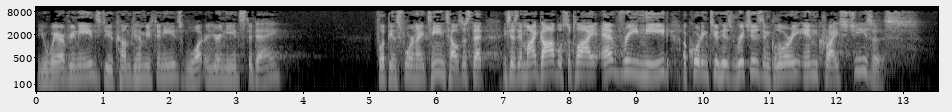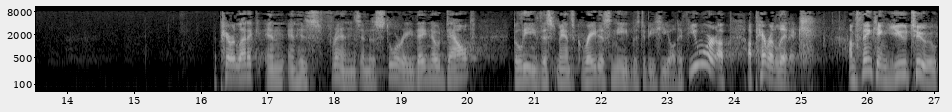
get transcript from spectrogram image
Are you aware of your needs? Do you come to him with your needs? What are your needs today? Philippians 4:19 tells us that he says, "And my God will supply every need according to his riches and glory in Christ Jesus." The paralytic and, and his friends in the story, they no doubt believe this man's greatest need was to be healed. If you were a, a paralytic, I'm thinking you too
